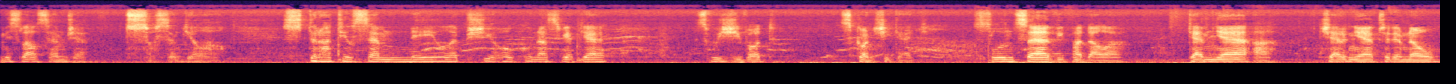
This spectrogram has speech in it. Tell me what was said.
myslel jsem, že co jsem dělal? Ztratil jsem nejlepší holku na světě, svůj život skončí teď. Slunce vypadalo temně a černě přede mnou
